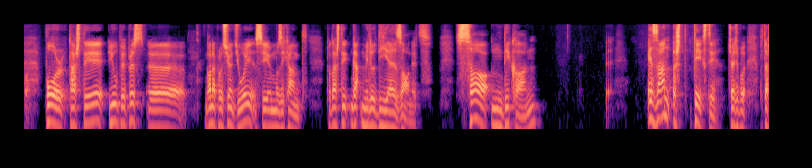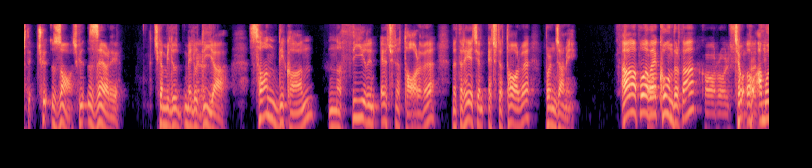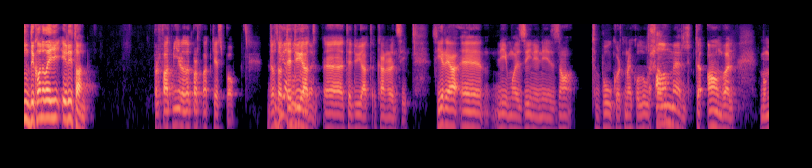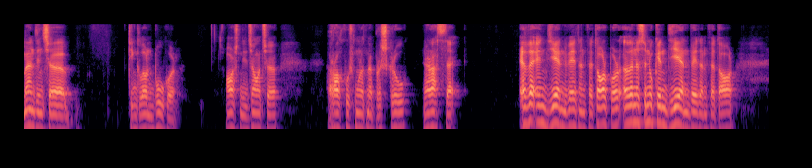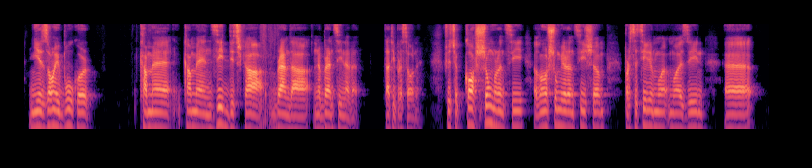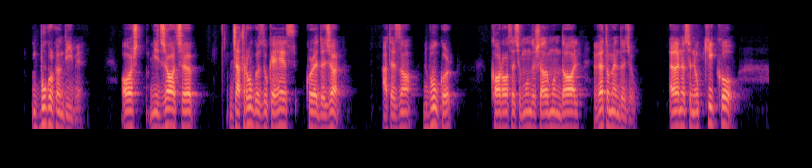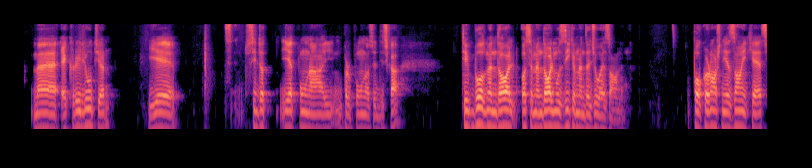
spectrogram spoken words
Po. Por, tashti, ju për pjesë nga ana e profesionit tuaj si muzikant, po tashti nga melodia e ezanit, sa ndikon, ezan është teksti, që e që po, po tashti, ky za, ky zëri, që ka melodia, sa ndikon në thirrjen e qytetarëve, në tërheqjen e qytetarëve për në xhami. A, po edhe e kundërta? Ka rol shumë të rëndësishëm. A mund dikënd edhe ta irriton? Për fat të mirë edhe për fat të keq, po. Do të thotë të dyjat, të dyjat kanë rëndësi. Thirrja e një muezini, një za të bukur, të mrekullueshëm. Të ambël. Të ambël. Momentin që tingëllon bukur, është një gja që rrallëkush mundet me përshkru, në rast se edhe e ndjen veten fetar, por edhe nëse nuk e ndjen veten fetar, një zo i bukur ka me, ka me nxit diçka brenda në brendësinë e vet, të atij personi. Kështu që ka shumë rëndësi, edhe është shumë i rëndësishëm për secilin muezin bukurkëndimi. është një gja që gjatë rrugës duke ec kur e dëgjon atë ezan të bukur ka raste që mundesh edhe m'u ndal vetëm me ndëgju edhe nëse nuk ki kohë me e kry lutjen je si do të jetë puna për punë ose diçka Ti boll me ndal ose me ndal muzikën me ndëgju ezanin. Po kur është një zan i keq,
